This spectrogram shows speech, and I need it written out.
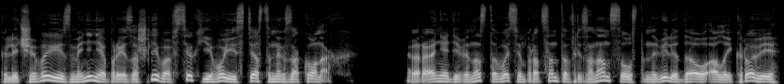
Ключевые изменения произошли во всех его естественных законах. Ранее 98% резонанса установили дао алой крови,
